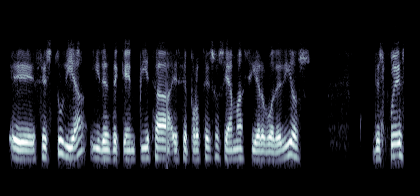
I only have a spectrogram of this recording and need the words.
eh, se estudia y desde que empieza ese proceso se llama siervo de Dios. Después,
